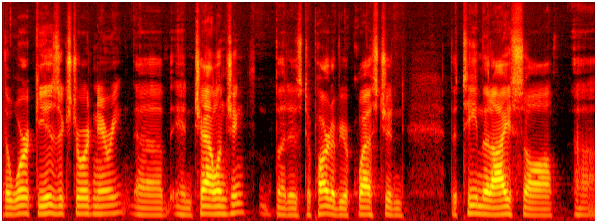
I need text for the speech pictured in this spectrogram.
The work is extraordinary uh, and challenging, but as to part of your question, the team that I saw, uh,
